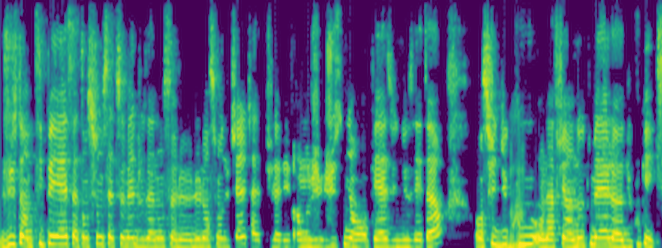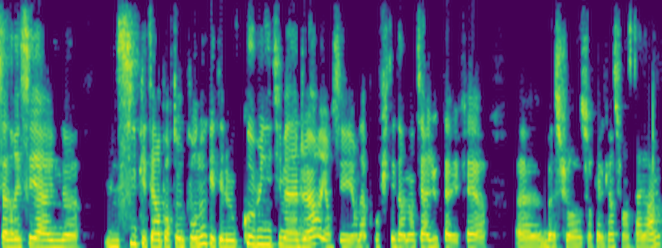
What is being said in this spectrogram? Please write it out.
Juste un petit PS, attention, cette semaine, je vous annonce le, lancement du challenge. Tu l'avais vraiment juste mis en PS d'une newsletter. Ensuite, du mhm. coup, on a fait un autre mail du coup, qui s'adressait à une une cible qui était importante pour nous, qui était le community manager. Et on, on a profité d'un interview que tu avais fait euh, euh, bah, sur, sur quelqu'un sur Instagram,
